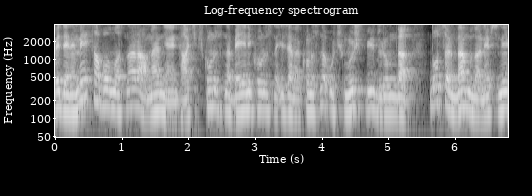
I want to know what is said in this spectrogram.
ve deneme hesabı olmasına rağmen yani takipçi konusunda, beğeni konusunda, izleme konusunda uçmuş bir durumda. Dostlarım ben bunların hepsini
